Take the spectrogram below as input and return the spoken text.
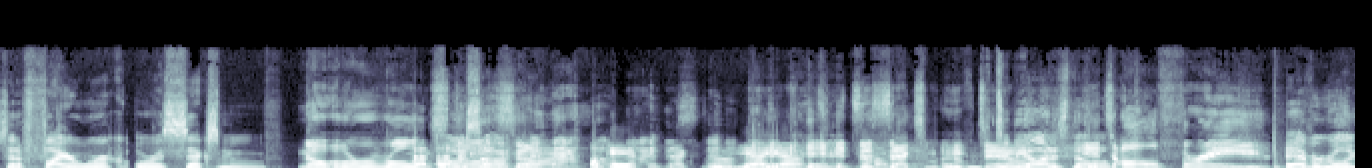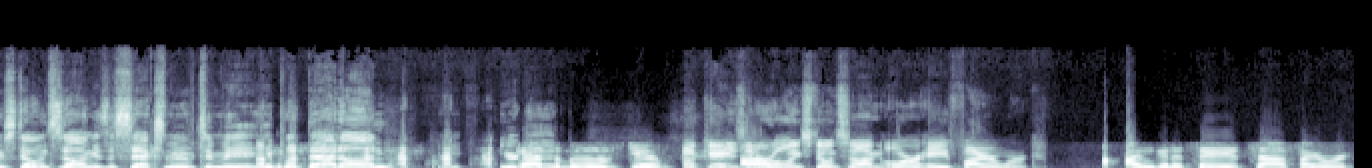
Is that a firework or a sex move? No, or a Rolling Stone sorry. song. Okay, it's a sex move. Yeah, yeah. it's a sex move, too. To be honest, though, It's all three. every Rolling Stone song is a sex move to me. You put that on, you're Got good. the moves, Jim. Okay, is it a Um, Rolling Stone song or a firework? I'm gonna say it's uh, fireworks.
